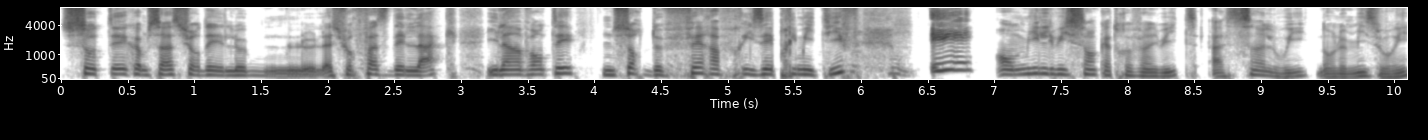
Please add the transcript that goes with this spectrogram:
sauter comme ça sur la surface des lacs. Il a inventé une sorte de fer à friser primitif. Et en 1888, à Saint-Louis, dans le Missouri,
